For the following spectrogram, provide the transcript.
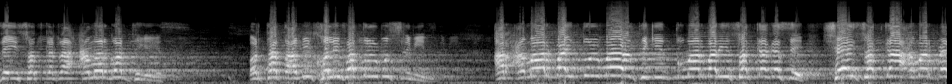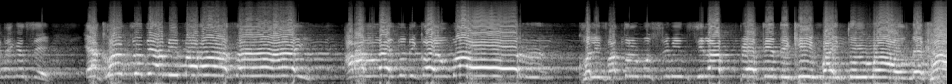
যেই সৎকাটা আমার ঘর থেকে গেছে। অর্থাৎ আমি খলিফাতুল মুসলিমিন। আর আমার বাইতুল মাল থেকে তোমার বাড়ি সৎকা গেছে, সেই সৎকা আমার পেটে গেছে। এখন যদি আমি মারা যাই, আর আল্লাহ যদি কয়, উমর, খলিফাতুল মুসলিমিন ছিলাম, পেটে দেখি বাইতুল মাল দেখা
